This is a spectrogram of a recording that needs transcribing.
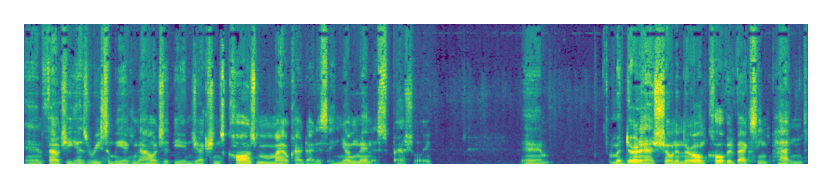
And Fauci has recently acknowledged that the injections cause myocarditis in young men, especially. And Moderna has shown in their own COVID vaccine patent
